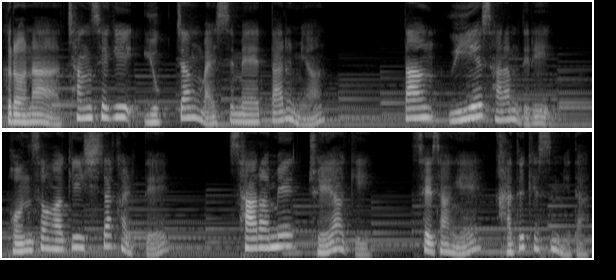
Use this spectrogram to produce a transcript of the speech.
그러나 창세기 6장 말씀에 따르면 땅 위의 사람들이 번성하기 시작할 때 사람의 죄악이 세상에 가득했습니다.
